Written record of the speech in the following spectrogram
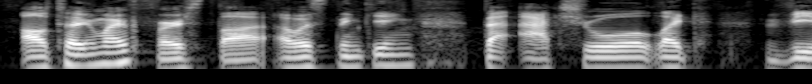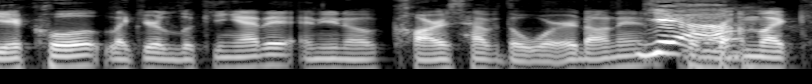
I'll tell you my first thought. I was thinking the actual like vehicle, like you're looking at it, and you know cars have the word on it. Yeah. So I'm like,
